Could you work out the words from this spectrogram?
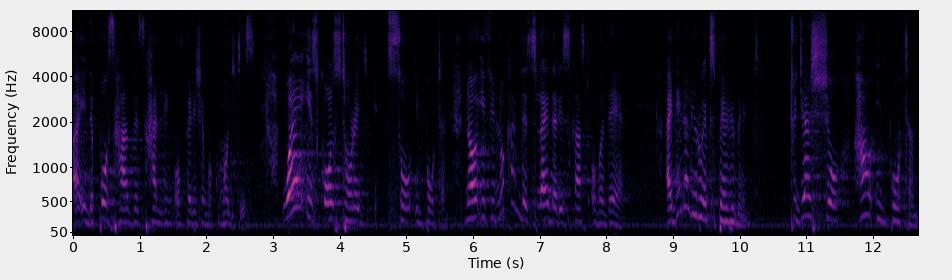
uh, in the post-harvest handling of perishable commodities. Why is cold storage so important? Now, if you look at the slide that is cast over there, I did a little experiment to just show how important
